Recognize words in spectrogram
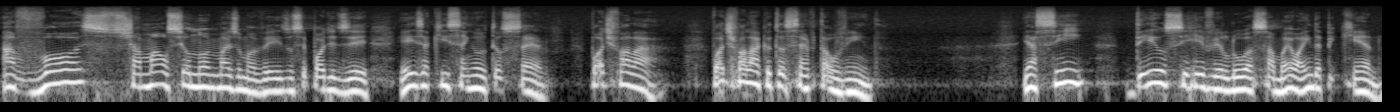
a voz chamar o seu nome mais uma vez, você pode dizer: Eis aqui, Senhor, teu servo. Pode falar. Pode falar que o teu servo está ouvindo. E assim, Deus se revelou a Samuel ainda pequeno.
